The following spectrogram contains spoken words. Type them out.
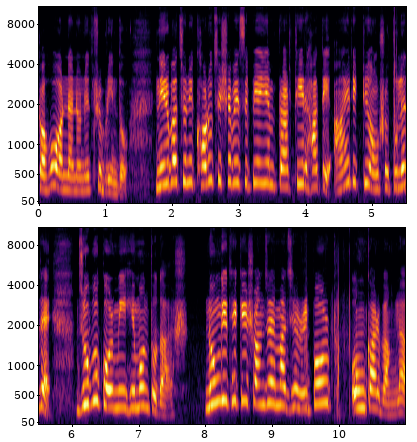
সহ অন্যান্য নেতৃবৃন্দ। নির্বাচনী খরচ হিসেবে সিপিআইএম প্রার্থীর হাতে আয়ের একটি অংশ তুলে দেয় যুবকর্মী হেমন্ত দাস। নুঙ্গি থেকে সঞ্জয় মাঝের রিপোর্ট, ওঙ্কার বাংলা।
